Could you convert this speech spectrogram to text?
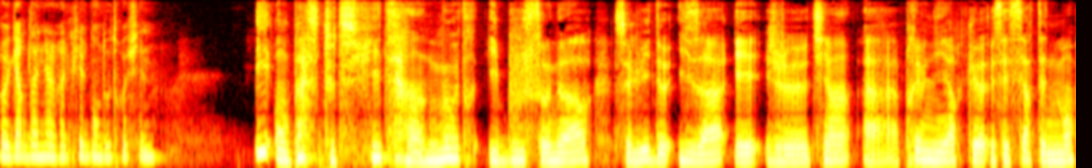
regardes Daniel Radcliffe dans d'autres films. Et on passe tout de suite à un autre hibou sonore, celui de Isa, et je tiens à prévenir que c'est certainement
